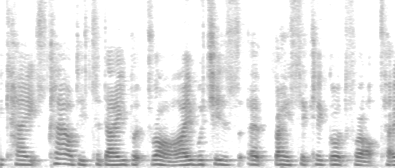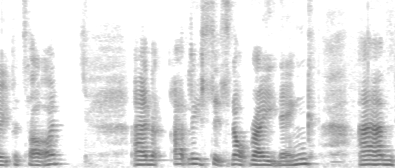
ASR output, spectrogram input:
UK it's cloudy today but dry which is uh, basically good for October time and at least it's not raining. Um,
